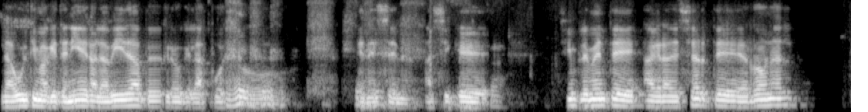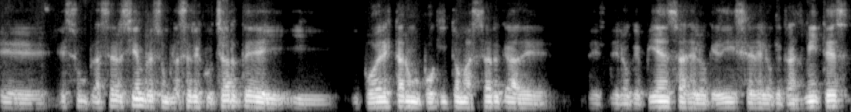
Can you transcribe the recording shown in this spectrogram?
La última que tenía era la vida, pero creo que la has puesto en escena. Así que simplemente agradecerte, Ronald. es un placer, siempre es un placer escucharte y, poder estar un poquito más cerca de, lo que piensas, de lo que dices, de lo que transmites.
